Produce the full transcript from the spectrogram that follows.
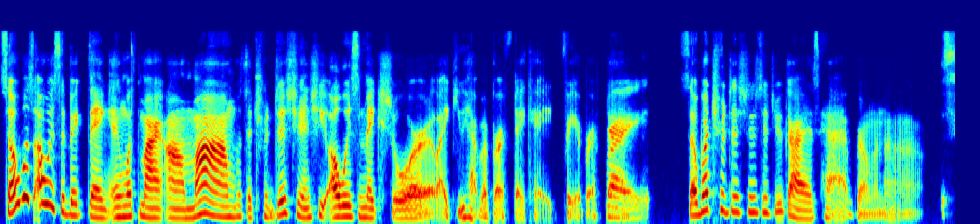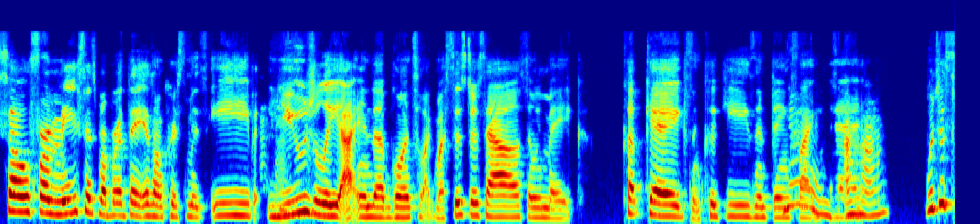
So it was always a big thing. And with my um mom, with the tradition, she always makes sure like you have a birthday cake for your birthday. Right. So what traditions did you guys have growing up? So for me, since my birthday is on Christmas Eve, Mhm. usually I end up going to like my sister's house and we make cupcakes and cookies and things like that, Uh-huh. which is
